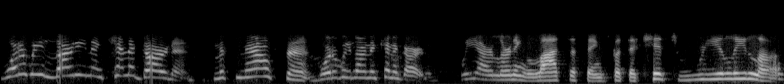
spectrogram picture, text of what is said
What are we learning in kindergarten? Miss Nelson, what are we learning in kindergarten? We are learning lots of things, but the kids really love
